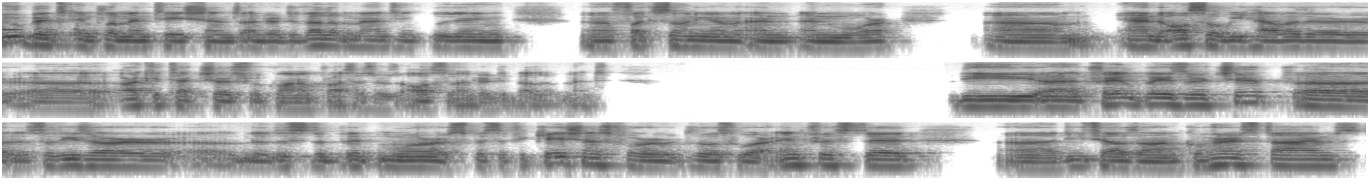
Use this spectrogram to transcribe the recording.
qubit implementations under development, including uh, Fluxonium and, and more. Um, and also we have other uh, architectures for quantum processors also under development. The uh, Trailblazer chip, uh, so these are, this is a bit more specifications for those who are interested, details on coherence times,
